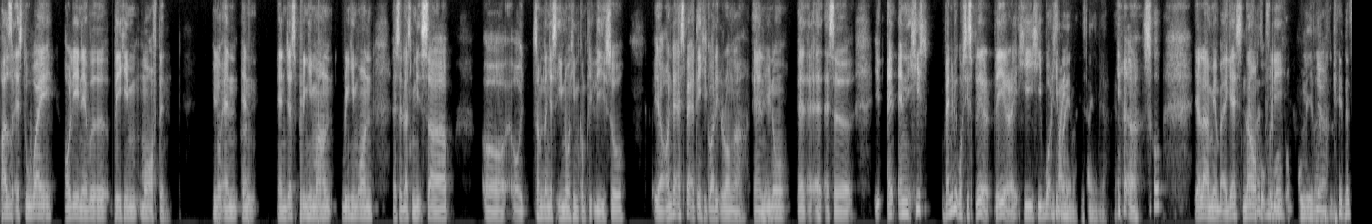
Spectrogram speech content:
puzzled as to why Ole never play him more often. You know, and and and just bring him on, bring him on as a last minute sub, or or sometimes just ignore him completely. So yeah, on that aspect, I think he got it wrong. Uh. And yeah. you know, as, as a and and he's Van de Beek was his player, player, right? He he bought he him, right? Him, he signed him, yeah. Yeah. yeah. So, yeah lah. I mean, but I guess now let's, hopefully, from Pule, yeah. Okay, let's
